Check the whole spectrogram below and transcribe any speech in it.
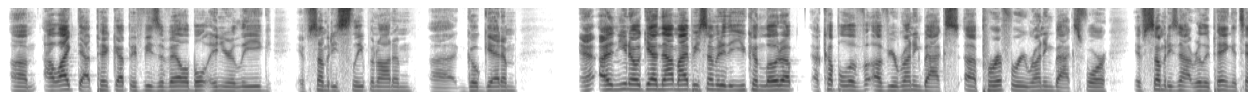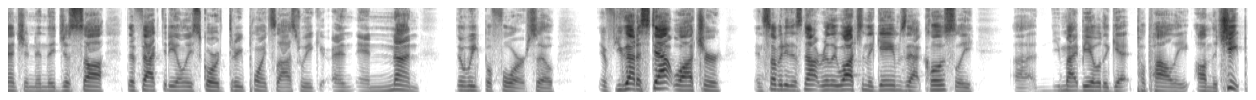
Um, I like that pickup if he's available in your league. If somebody's sleeping on him, uh, go get him. And, and, you know, again, that might be somebody that you can load up a couple of, of your running backs, uh, periphery running backs for if somebody's not really paying attention and they just saw the fact that he only scored three points last week and, and none the week before. So if you got a stat watcher and somebody that's not really watching the games that closely, uh, you might be able to get Papale on the cheap.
